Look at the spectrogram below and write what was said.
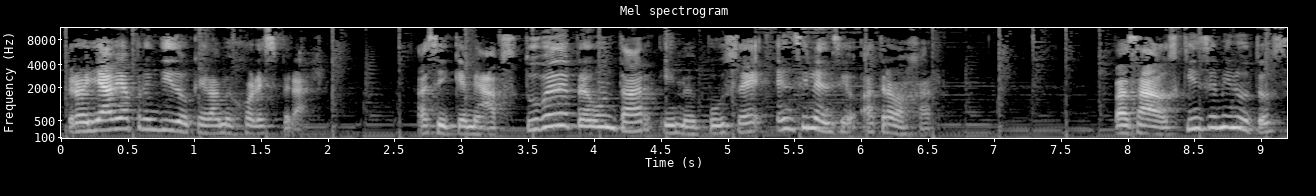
pero ya había aprendido que era mejor esperar. Así que me abstuve de preguntar y me puse en silencio a trabajar. Pasados 15 minutos,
